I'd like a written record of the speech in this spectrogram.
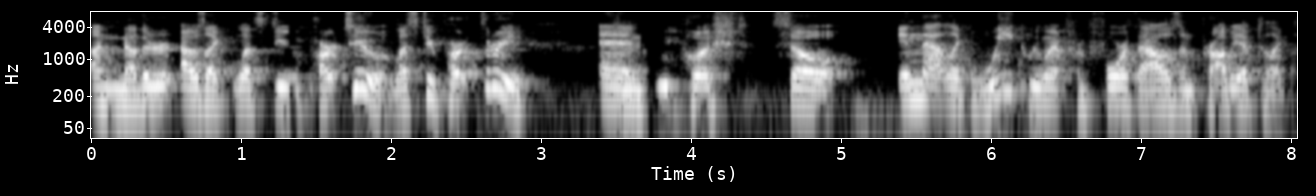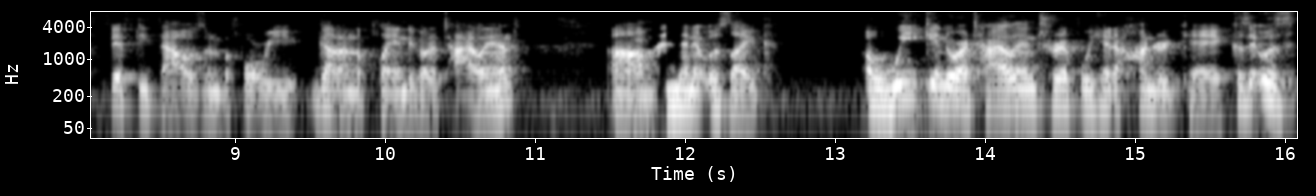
another. I was like, let's do part two, let's do part three, and we pushed. So in that like week, we went from four thousand probably up to like fifty thousand before we got on the plane to go to Thailand. Um, Wow. And then it was like a week into our Thailand trip, we hit 100K because it was,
